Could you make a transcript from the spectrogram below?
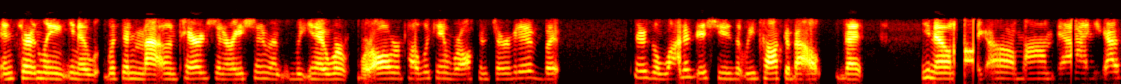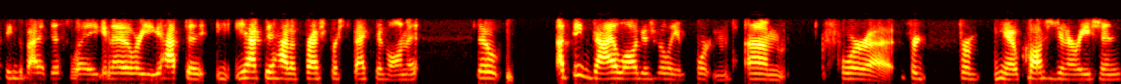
and certainly you know within my own parents generation we, you know we're we're all Republican we're all conservative but there's a lot of issues that we talk about that you know like oh mom dad you got to think about it this way you know or you have to you have to have a fresh perspective on it so I think dialogue is really important um, for uh, for for you know cross generations.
